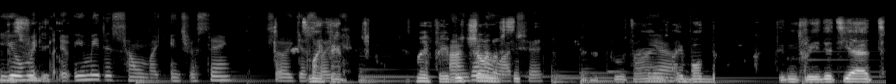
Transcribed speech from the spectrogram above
You made really you made it sound like interesting. So I it's guess my like favorite show. it's my I'm favorite gonna i've watch seen it. it two times Yeah. i bought the book didn't read it yet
